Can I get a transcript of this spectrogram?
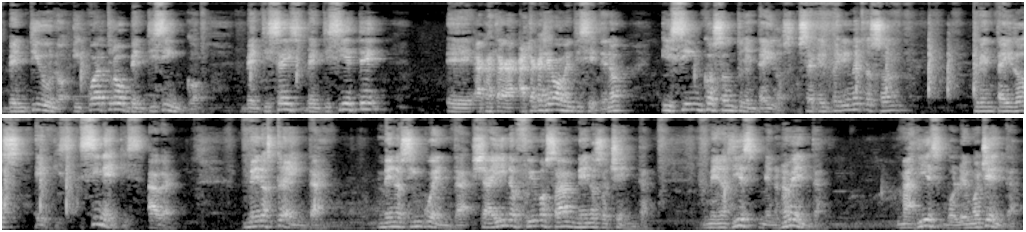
21 y 4, 25, 26, 27, acá hasta, hasta acá llegamos 27, ¿no? Y 5 son 32, o sea que el perímetro son 32x, sin x, a ver, menos 30, menos 50, ya ahí nos fuimos a menos 80, menos 10, menos 90, más 10, volvemos a 80,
